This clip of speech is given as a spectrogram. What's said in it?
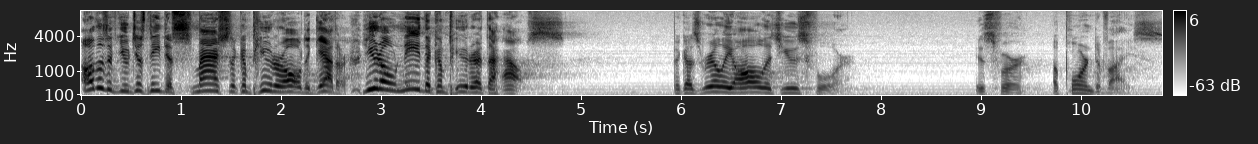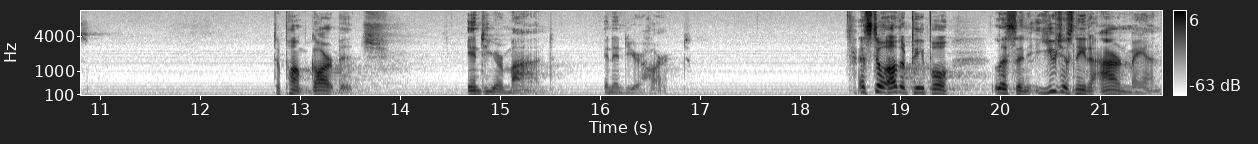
Others of you just need to smash the computer altogether. You don't need the computer at the house because really all it's used for is for a porn device to pump garbage into your mind and into your heart. And still, other people, listen, you just need an iron man.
